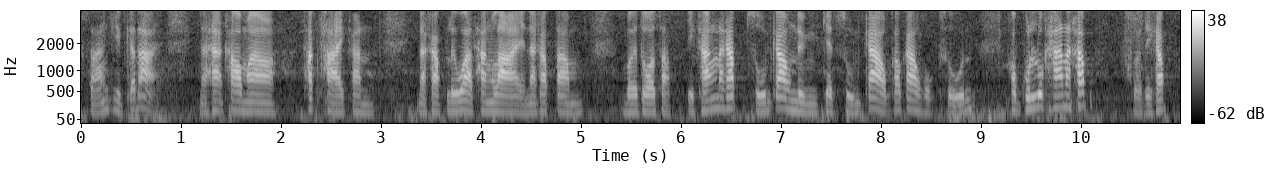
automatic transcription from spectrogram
ภาษาอังกฤษก็ได้นะฮะ เข้ามาทักทายกันนะครับ หรือว่าทางไลน์นะครับ ตามเบอร์โทรศัพท์อีกครั้งนะครับ 0917099960 ขอบคุณลูกค้านะครับ สวัสดีครับ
